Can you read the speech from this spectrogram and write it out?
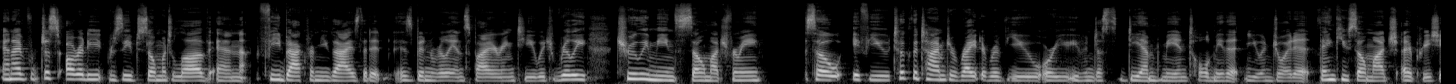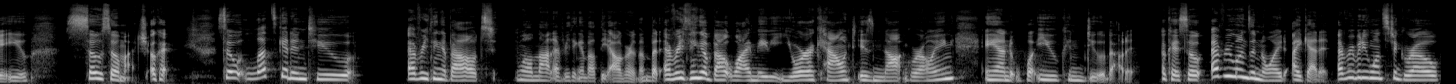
And I've just already received so much love and feedback from you guys that it has been really inspiring to you, which really truly means so much for me. So if you took the time to write a review or you even just DM'd me and told me that you enjoyed it, thank you so much. I appreciate you so, so much. Okay. So let's get into everything about, well, not everything about the algorithm, but everything about why maybe your account is not growing and what you can do about it. Okay, so everyone's annoyed. I get it. Everybody wants to grow.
